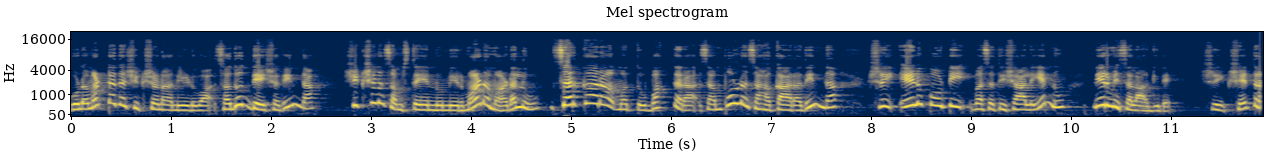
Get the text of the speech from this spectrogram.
ಗುಣಮಟ್ಟದ ಶಿಕ್ಷಣ ನೀಡುವ ಸದುದ್ದೇಶದಿಂದ ಶಿಕ್ಷಣ ಸಂಸ್ಥೆಯನ್ನು ನಿರ್ಮಾಣ ಮಾಡಲು ಸರ್ಕಾರ ಮತ್ತು ಭಕ್ತರ ಸಂಪೂರ್ಣ ಸಹಕಾರದಿಂದ ಶ್ರೀ ಏಳುಕೋಟಿ ವಸತಿ ಶಾಲೆಯನ್ನು ನಿರ್ಮಿಸಲಾಗಿದೆ. ಶ್ರೀ ಕ್ಷೇತ್ರ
